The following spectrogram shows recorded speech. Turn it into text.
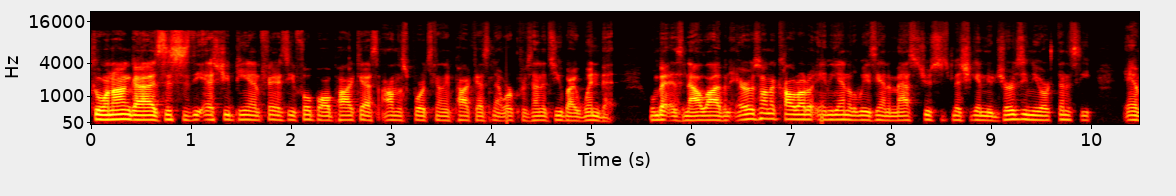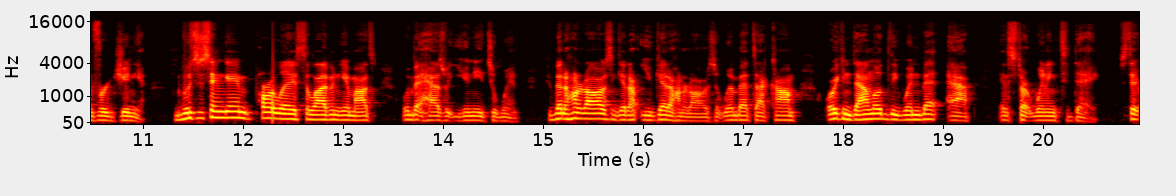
going on, guys? This is the SGPN Fantasy Football Podcast on the Sports Gambling Podcast Network, presented to you by WynnBET. WynnBET is now live in Arizona, Colorado, Indiana, Louisiana, Massachusetts, Michigan, New Jersey, New York, Tennessee, and Virginia. Boost the same game parlays to live in-game odds. WynnBET has what you need to win. If you bet $100 and get you get $100 at WynnBET.com, or you can download the WynnBET app and start winning today. State,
